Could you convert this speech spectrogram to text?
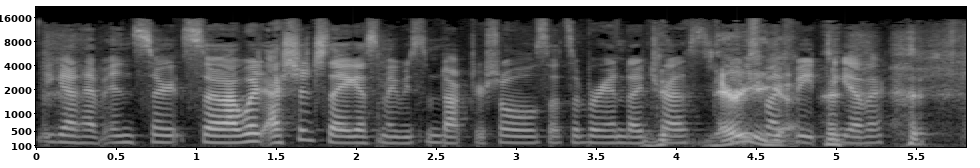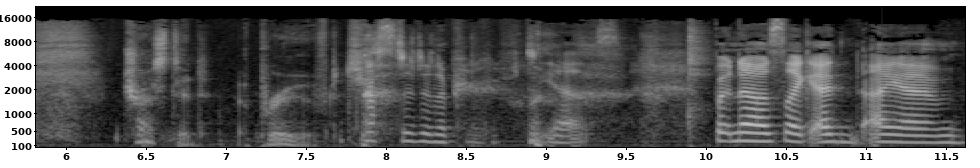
You gotta have inserts. So I would I should say I guess maybe some Dr. Scholl's. That's a brand I trust. there Keeps you my go. feet together. trusted, approved. Trusted and approved. Yes. But no, it's like I I um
